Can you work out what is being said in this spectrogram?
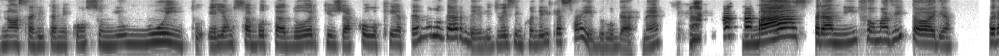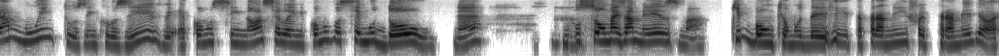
Nossa, Rita, me consumiu muito. Ele é um sabotador que já coloquei até no lugar dele. De vez em quando ele quer sair do lugar, né? Mas para mim foi uma vitória. Para muitos, inclusive, é como se, nossa, Elaine, como você mudou, né? Não uhum. sou mais a mesma. Que bom que eu mudei, Rita. Para mim foi para melhor.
